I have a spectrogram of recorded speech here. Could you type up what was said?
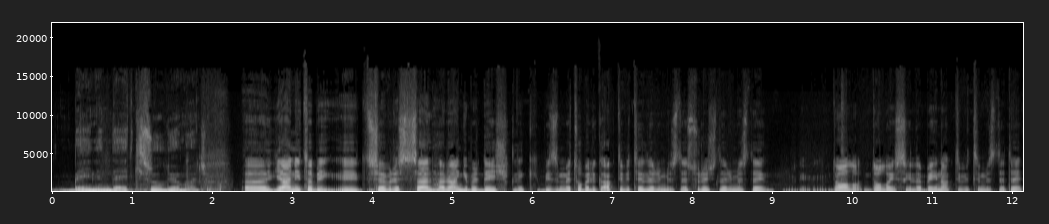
beyninde etkisi oluyor mu acaba? Ee, yani tabii e, çevresel herhangi bir değişiklik bizim metabolik aktivitelerimizde, süreçlerimizde e, doğal dolayısıyla beyin aktivitemizde de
